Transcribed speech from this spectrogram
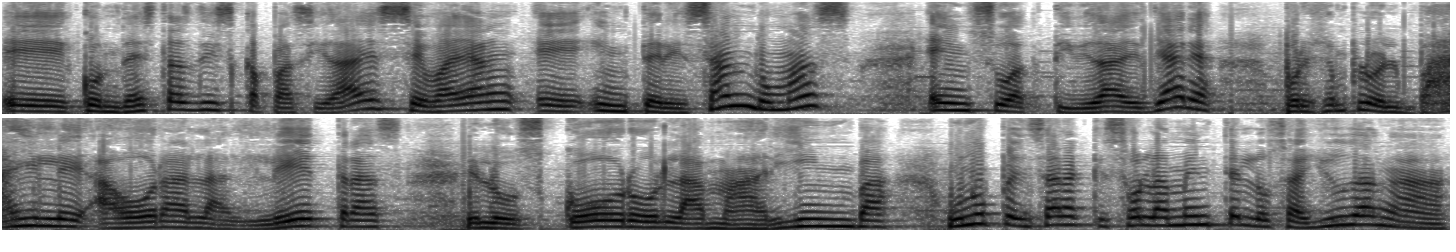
eh, con estas discapacidades se vayan eh, interesando más en su actividad diaria. Por ejemplo, el baile, ahora las letras, los coros, la marimba. Uno pensara que solamente los ayudan a,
